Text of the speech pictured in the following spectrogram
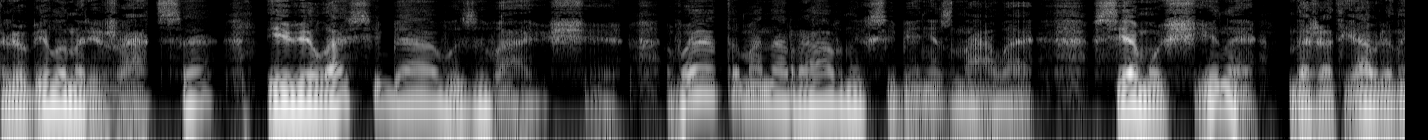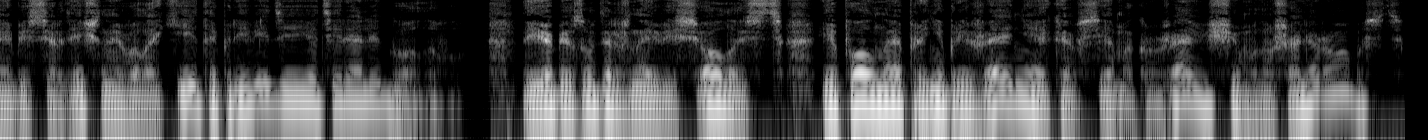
любила наряжаться и вела себя вызывающе. В этом она равных себе не знала. Все мужчины, даже отъявленные бессердечные волокиты, при виде ее теряли голову. Ее безудержная веселость и полное пренебрежение ко всем окружающим внушали робость.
